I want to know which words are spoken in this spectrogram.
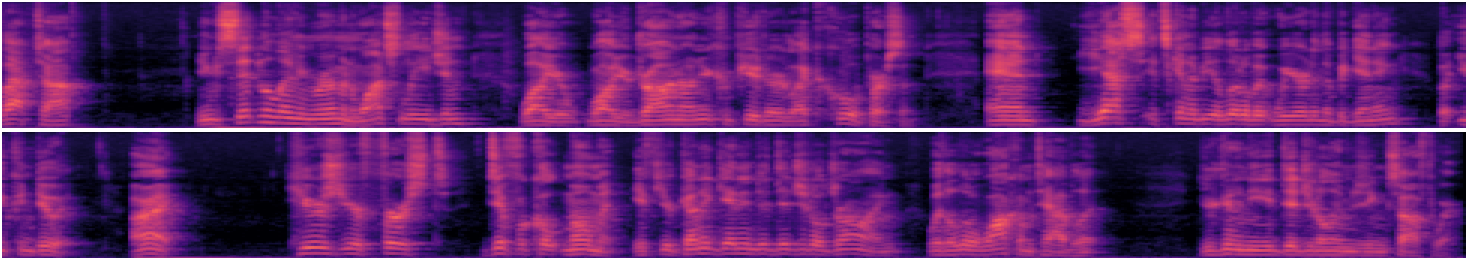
laptop. You can sit in the living room and watch Legion while you're while you're drawing on your computer like a cool person. And yes, it's going to be a little bit weird in the beginning, but you can do it. All right. Here's your first difficult moment. If you're going to get into digital drawing with a little Wacom tablet, you're going to need digital imaging software.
